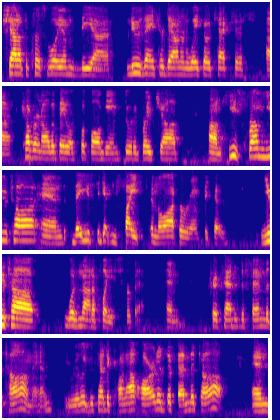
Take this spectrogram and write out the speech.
shout out to Chris Williams, the uh, news anchor down in Waco, Texas, uh, covering all the Baylor football games, doing a great job. Um, he's from Utah, and they used to get in fights in the locker room because Utah was not a place for Ben. And Chris had to defend the Taw, man. He really just had to come out hard and defend the Taw. And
